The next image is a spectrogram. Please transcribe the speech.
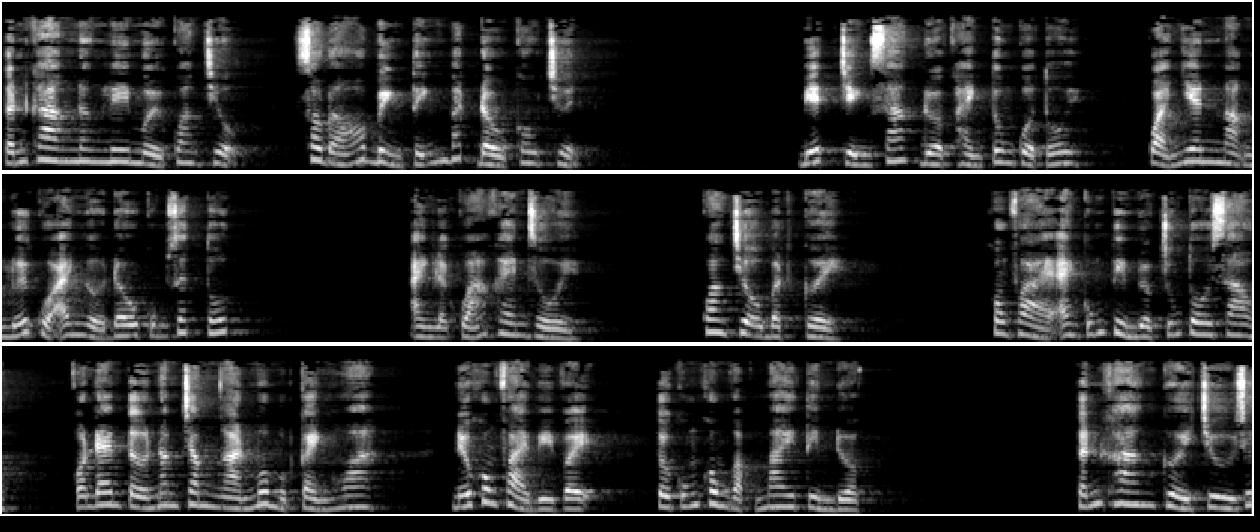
Tấn Khang nâng ly mời Quang Triệu, sau đó bình tĩnh bắt đầu câu chuyện. Biết chính xác được hành tung của tôi, quả nhiên mạng lưới của anh ở đâu cũng rất tốt. Anh lại quá khen rồi. Quang Triệu bật cười. Không phải anh cũng tìm được chúng tôi sao? Còn đem tờ 500 ngàn mua một cành hoa. Nếu không phải vì vậy, tôi cũng không gặp may tìm được. Tấn Khang cười trừ cho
